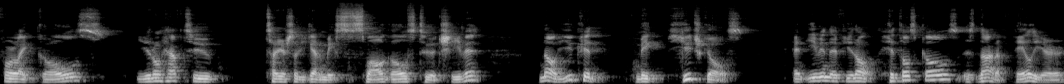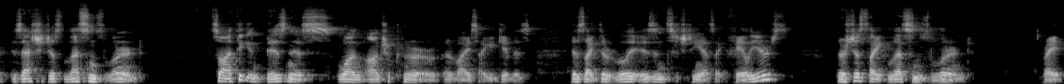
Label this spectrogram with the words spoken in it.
for like goals, you don't have to tell yourself you got to make small goals to achieve it. No, you could make huge goals and even if you don't hit those goals, it's not a failure. It's actually just lessons learned. So I think in business, one entrepreneur advice I could give is is like there really isn't such thing as like failures. There's just like lessons learned, right?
